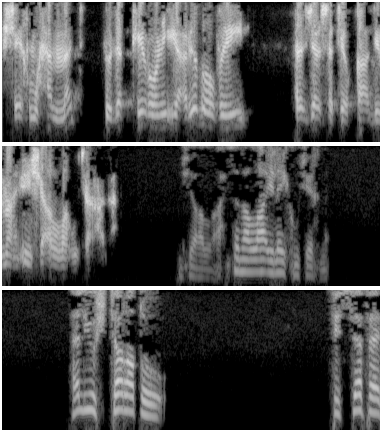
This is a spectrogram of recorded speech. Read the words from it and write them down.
الشيخ محمد يذكرني يعرضه في الجلسة القادمة إن شاء الله تعالى. إن شاء الله. أحسن الله إليكم شيخنا. هل يشترط في السفر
